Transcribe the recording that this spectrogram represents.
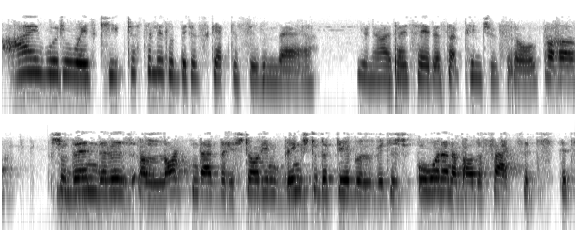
I would always keep just a little bit of skepticism there. You know, as I say, there's that pinch of salt. Uh-huh. So then there is a lot that the historian brings to the table, which is over and above the facts. It's it's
